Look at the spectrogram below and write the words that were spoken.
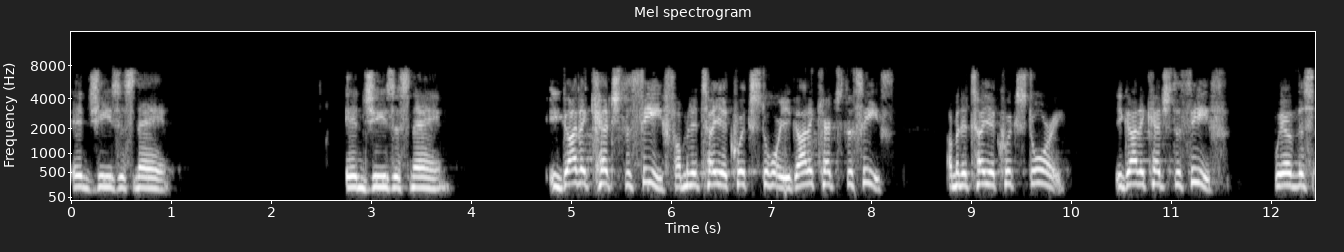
In Jesus' name. In Jesus' name. You got to catch the thief. I'm going to tell you a quick story. You got to catch the thief. I'm going to tell you a quick story. You got to catch the thief. We have this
